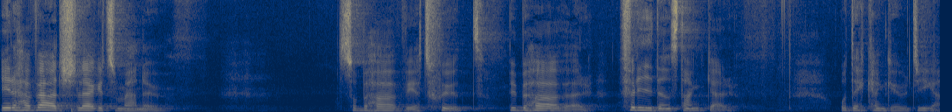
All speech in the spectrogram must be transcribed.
i det här världsläget som är nu, så behöver vi ett skydd. Vi behöver fridens tankar. Och det kan Gud ge.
